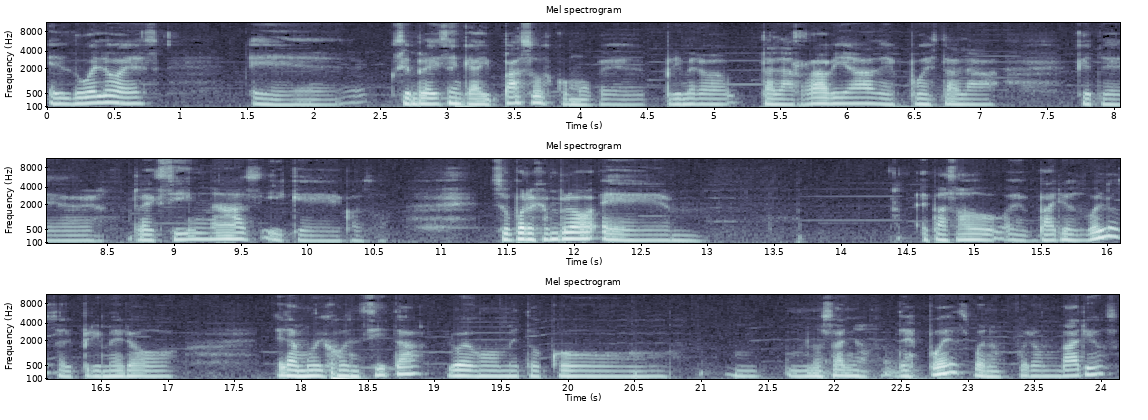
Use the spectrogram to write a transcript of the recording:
el duelo es, eh, siempre dicen que hay pasos, como que primero está la rabia, después está la que te resignas y que Yo, por ejemplo, eh, he pasado eh, varios duelos. El primero era muy jovencita, luego me tocó unos años después, bueno, fueron varios.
